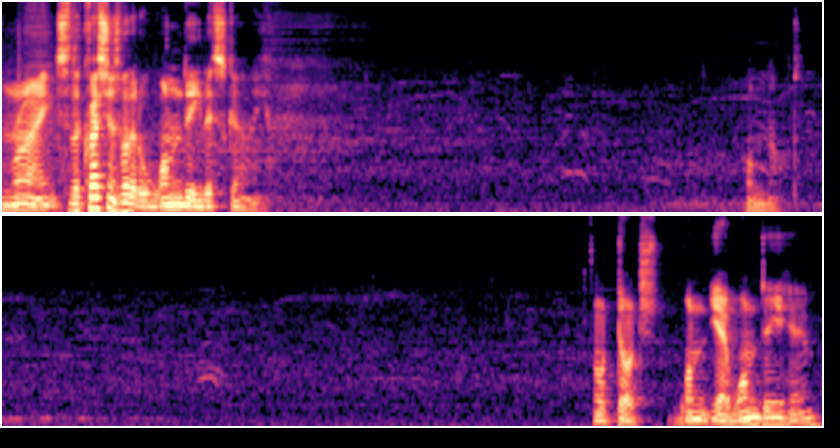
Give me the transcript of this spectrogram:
Right, so the question is whether to 1D this guy. Or not. Or dodge. One yeah, 1D him.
